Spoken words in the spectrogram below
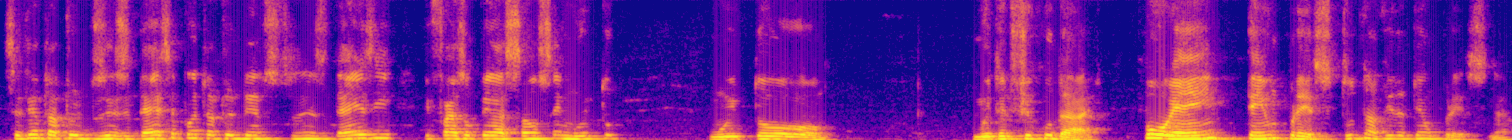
Você tem um trator de 210, você põe o trator dentro de 210 e, e faz a operação sem muito, muito, muita dificuldade. Porém, tem um preço, tudo na vida tem um preço. Né?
